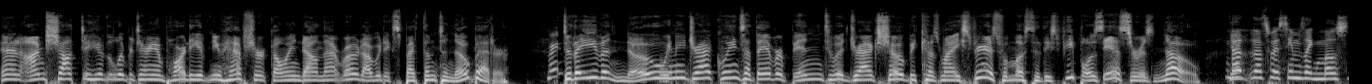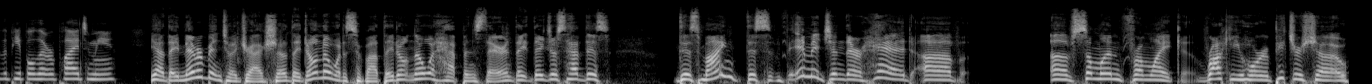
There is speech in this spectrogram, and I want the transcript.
And I'm shocked to hear the Libertarian Party of New Hampshire going down that road. I would expect them to know better. Right. Do they even know any drag queens? Have they ever been to a drag show? Because my experience with most of these people is the answer is no. That, that's what it seems like most of the people that replied to me. Yeah, they've never been to a drag show. They don't know what it's about. They don't know what happens there. They they just have this this mind this image in their head of of someone from like Rocky Horror Picture Show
